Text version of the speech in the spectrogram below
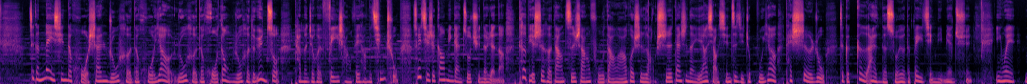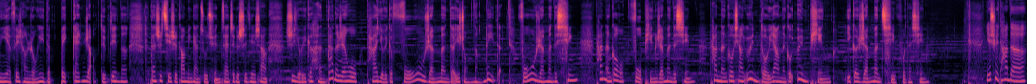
这个内心的火山如何的火药，如何的活动，如何的运作，他们就会非常非常的清楚。所以，其实高敏感族群的人呢，特别适合当咨商辅导啊，或是老师。但是呢，也要小心自己，就不要太摄入这个个案的所有的背景里面去，因为你也非常容易的被干扰，对不对呢？但是，其实高敏感族群在这个世界上是有一个很大的任务，它有一个服务人们的一种能力的。服务人们的心，它能够抚平人们的心，它能够像熨斗一样，能够熨平一个人们起伏的心。也许他的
